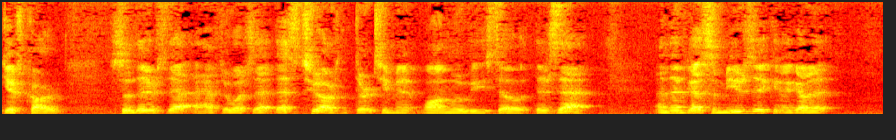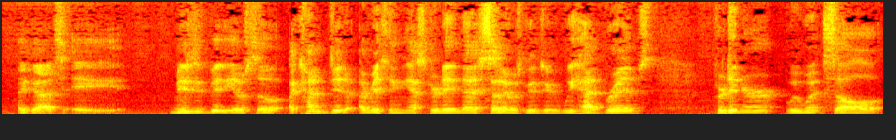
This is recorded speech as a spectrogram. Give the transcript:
gift card. So there's that. I have to watch that. That's two hours and thirteen minute long movie. So there's that. And then I've got some music, and I got a, I got a music video. So I kind of did everything yesterday that I said I was going to do. We had ribs for dinner. We went saw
